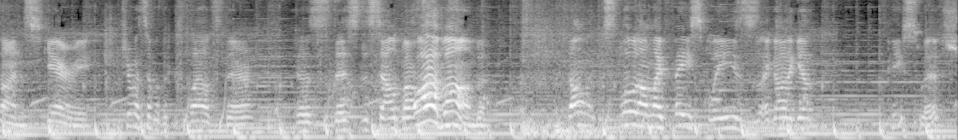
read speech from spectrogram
kind of scary. I'm sure what's up with the clouds there. Is this the salad bar? Oh, a bomb! Don't explode on my face, please. I gotta get P-switch.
